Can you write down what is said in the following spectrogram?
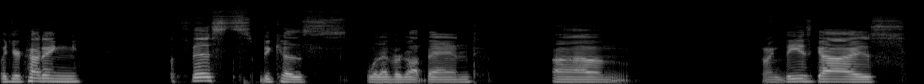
Like you're cutting the fists because whatever got banned. Um, cutting these guys.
